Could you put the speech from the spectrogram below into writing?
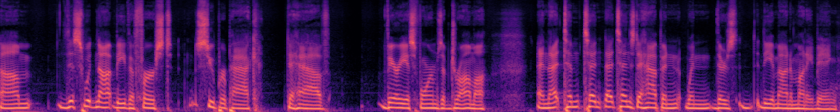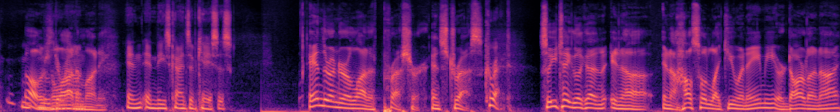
um, this would not be the first super PAC to have various forms of drama and that tem- ten- that tends to happen when there's the amount of money being oh, there's a lot of money in in these kinds of cases, and they're under a lot of pressure and stress. Correct. So you take a look at it in a in a household like you and Amy or Darla and I,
